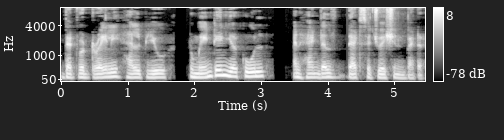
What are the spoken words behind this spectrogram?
that would really help you to maintain your cool and handle that situation better.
